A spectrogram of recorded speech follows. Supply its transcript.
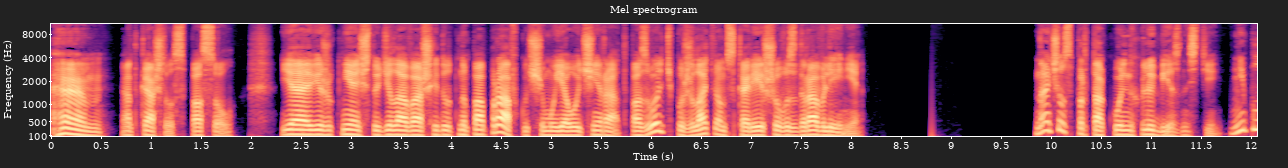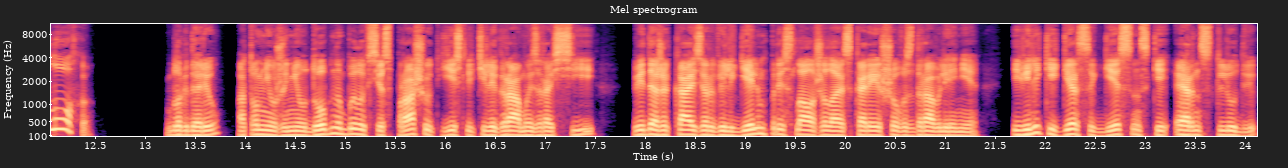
«Хм», — откашлялся посол. «Я вижу, князь, что дела ваши идут на поправку, чему я очень рад. Позвольте пожелать вам скорейшего выздоровления». Начал с протокольных любезностей. «Неплохо». «Благодарю. А то мне уже неудобно было. Все спрашивают, есть ли телеграмма из России. Ведь даже кайзер Вильгельм прислал, желая скорейшего выздоровления и великий герцог Гессенский Эрнст Людвиг.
